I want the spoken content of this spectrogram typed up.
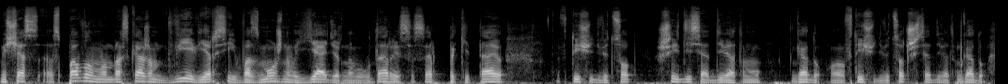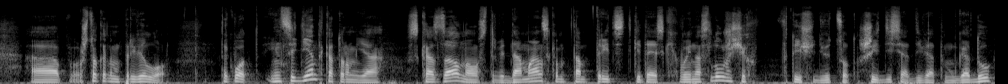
Мы сейчас с Павлом вам расскажем две версии возможного ядерного удара СССР по Китаю в 1969 году. Э, в 1969 году. А что к этому привело? Так вот, инцидент, о котором я сказал на острове Даманском, там 30 китайских военнослужащих в 1969 году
